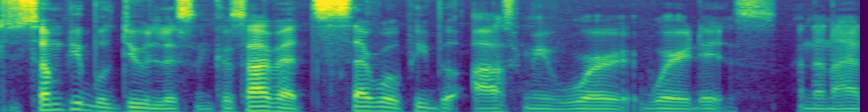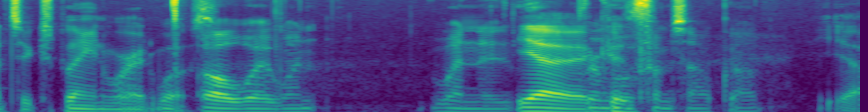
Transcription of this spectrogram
some people do listen because I've had several people ask me where where it is, and then I had to explain where it was. Oh wait, when when it yeah, removed because from SoundCloud? yeah,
